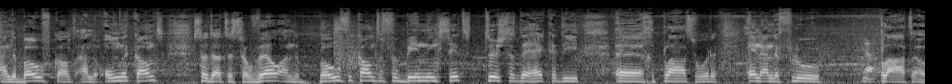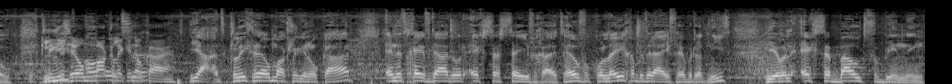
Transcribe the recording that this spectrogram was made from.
aan de bovenkant, aan de onderkant. Zodat er zowel aan de bovenkant een verbinding zit... tussen de hekken die eh, geplaatst worden en aan de vloerplaat ook. Het klikt dus heel makkelijk in elkaar. Ja, het klikt heel makkelijk in elkaar. En het geeft daardoor extra stevigheid. Heel veel collega-bedrijven hebben dat niet. Die hebben een extra boutverbinding.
